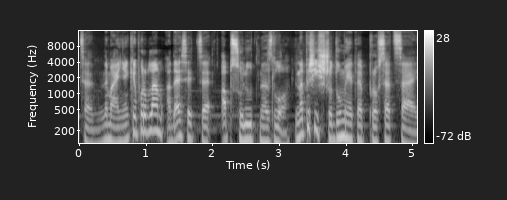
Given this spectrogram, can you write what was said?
це немає ніяких проблем, а 10 це абсолютне зло. Напишіть, що думаєте про все це,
